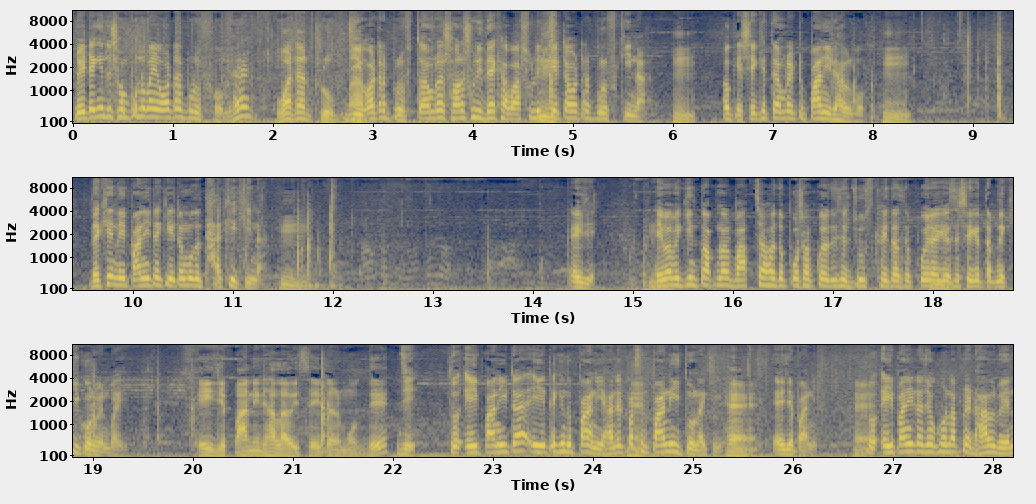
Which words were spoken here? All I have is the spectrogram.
তো এটা কিন্তু সম্পূর্ণ ভাই ওয়াটারপ্রুফ ফোম হ্যাঁ? ওয়াটার প্রুফ জি ওয়াটারপ্রুফ তো আমরা সরাসরি দেখাবো আসলে কি এটা ওয়াটারপ্রুফ কিনা। হুম। ওকে সেক্ষেত্রে আমরা একটু পানি ঢালবো। হুম। দেখেন এই পানিটা কি এটার মধ্যে থাকে কিনা? হুম। এই যে এইভাবে কিন্তু আপনার বাচ্চা হয়তো পোশাক করে দিয়েছে জুস খাইতেছে পয়রা গেছে সেক্ষেত্রে আপনি কি করবেন ভাই? এই যে পানি ঢালা হয়েছে এটার মধ্যে। জি তো এই পানিটা এটা কিন্তু পানি হান্ড্রেড পার্সেন্ট পানিই তো নাকি? হ্যাঁ। এই যে পানি। হ্যাঁ। তো এই পানিটা যখন আপনি ঢালবেন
